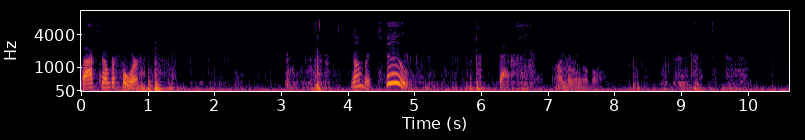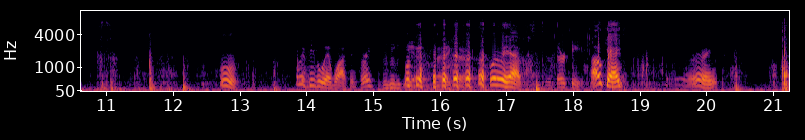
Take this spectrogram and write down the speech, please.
Box number four. Number two. That's unbelievable. Hmm. How many people we have watching? Three. yeah, so. what do we have? Thirteen. Okay. All right.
